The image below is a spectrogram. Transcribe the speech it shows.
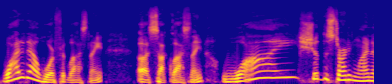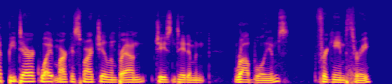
Why did Al Horford last night uh, suck last night? Why should the starting lineup be Derrick White, Marcus Smart, Jaylen Brown, Jayson Tatum, and Rob Williams? For game three,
